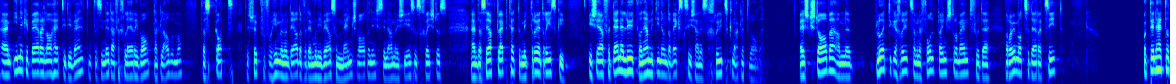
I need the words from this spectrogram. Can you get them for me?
ähm, hineingebären lassen hat in die Welt. Und das sind nicht einfach leere Worte, da glauben wir. Dass Gott, der Schöpfer von Himmel und Erde, von dem Universum Mensch geworden ist. Sein Name ist Jesus Christus. Ähm, dass er gelebt hat. Und mit 33 ist er von den Leuten, die er mit ihnen unterwegs war, an ein Kreuz genagelt worden. Er ist gestorben an einem blutigen Kreuz, an einem Folterinstrument der Römer zu dieser Zeit. Und dann hat er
